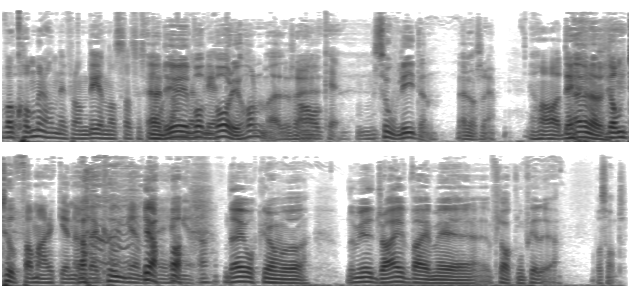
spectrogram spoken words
Var kommer han ifrån? Det är någonstans i Ja, Småland. det är. Borgholm eller så här. Ja, okej. Mm. Soliden eller något sånt där. Ja, det, inte. de tuffa markerna där kungen Ja, hänger. Ja. där åker de och de gör drive-by med flakmopeder ja, och sånt.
